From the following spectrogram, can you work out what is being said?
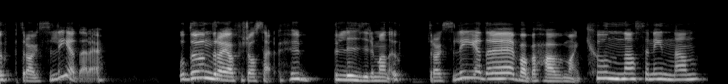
uppdragsledare. Och då undrar jag förstås här, hur blir man uppdragsledare? Vad behöver man kunna sen innan?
